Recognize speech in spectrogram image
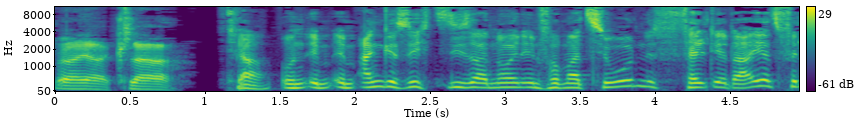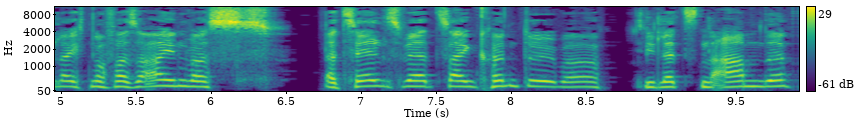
naja, klar. Tja, und im, im Angesicht dieser neuen Informationen, fällt dir da jetzt vielleicht noch was ein, was erzählenswert sein könnte über die letzten Abende?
